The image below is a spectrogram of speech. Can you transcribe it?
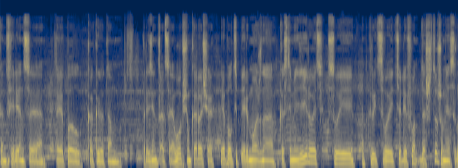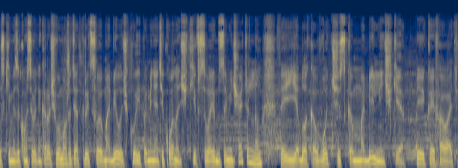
конференция Apple, как ее там, презентация. В общем, короче, Apple теперь можно кастомизировать свои, открыть свой телефон. Да что же у меня с русским языком сегодня? Короче, вы можете открыть свою мобилочку и поменять иконочки в своем замечательном яблоководческом мобильничке и кайфовать.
